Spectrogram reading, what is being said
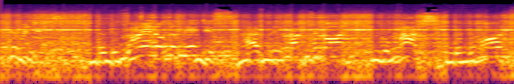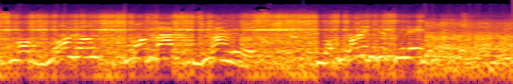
gentlemen, the design of the pages has been captured to match the demands of modern combat scenarios. The blind display...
